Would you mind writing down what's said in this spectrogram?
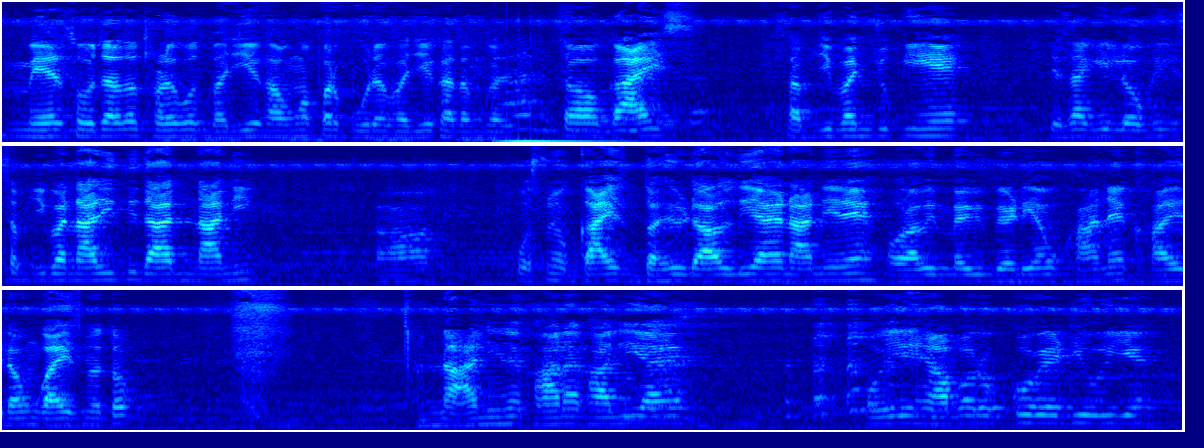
मैं सोच रहा था थोड़े बहुत भजिए खाऊँगा पर पूरे भजिए खत्म कर दिए। तो गाइस सब्ज़ी बन चुकी है। जैसा कि लौकी की सब्ज़ी बना रही थी नानी। आ, उसमें गाइस दही डाल दिया है नानी ने और अभी मैं भी बैठ गया हूँ खाने खा ही रहा हूँ गाइस में तो। नानी ने खाना खा लिया है और ये यहाँ पर रुको बैठी हुई है।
